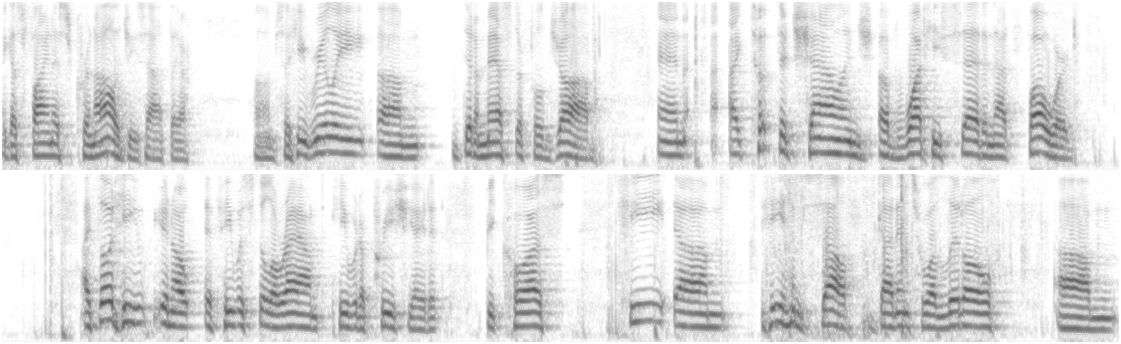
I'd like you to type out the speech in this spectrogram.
I guess, finest chronologies out there. Um, so he really um, did a masterful job. And I took the challenge of what he said in that forward. I thought he, you know, if he was still around, he would appreciate it because he um, he himself got into a little, um,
